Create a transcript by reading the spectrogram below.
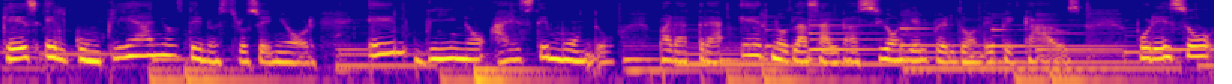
que es el cumpleaños de nuestro Señor. Él vino a este mundo para traernos la salvación y el perdón de pecados. Por eso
